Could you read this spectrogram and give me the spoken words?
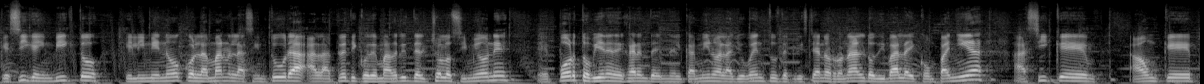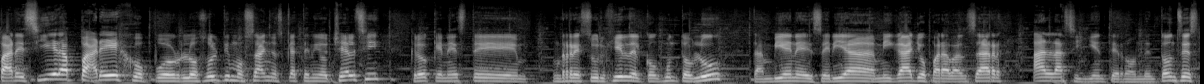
que sigue invicto, que eliminó con la mano en la cintura al Atlético de Madrid del Cholo Simeone. Eh, Porto viene a dejar en, el camino a la Juventus de Cristiano Ronaldo, Dybala y compañía. Así que aunque pareciera parejo por los últimos años que ha tenido Chelsea, creo que en este resurgir del conjunto blue también eh, sería mi gallo para avanzar a la siguiente ronda. Entonces,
